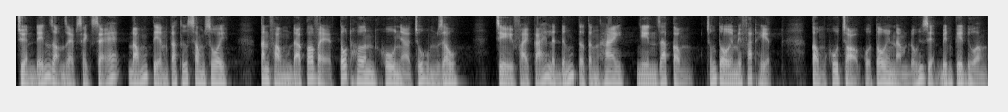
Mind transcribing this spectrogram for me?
Chuyển đến dọn dẹp sạch sẽ, Đóng tiền các thứ xong xuôi, Căn phòng đã có vẻ tốt hơn khu nhà chú Hùng Dâu. Chỉ phải cái là đứng từ tầng 2 Nhìn ra cổng Chúng tôi mới phát hiện, Cổng khu trọ của tôi nằm đối diện bên kia đường,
